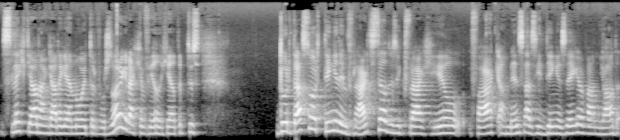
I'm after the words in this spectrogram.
slecht, ja, dan ga jij nooit ervoor zorgen dat je veel geld hebt. Dus door dat soort dingen in vraag te stellen, dus ik vraag heel vaak aan mensen als die dingen zeggen van ja, de,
